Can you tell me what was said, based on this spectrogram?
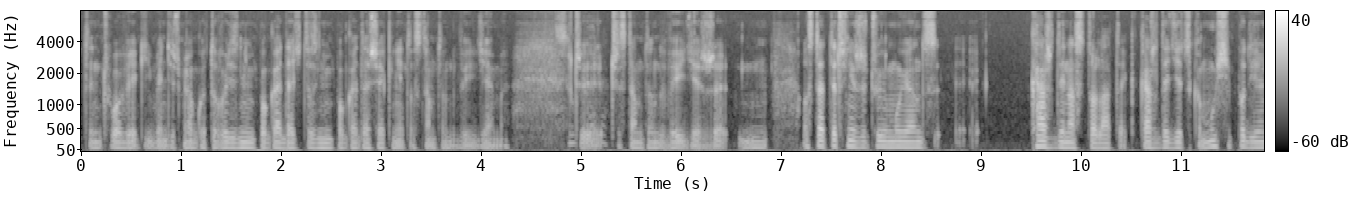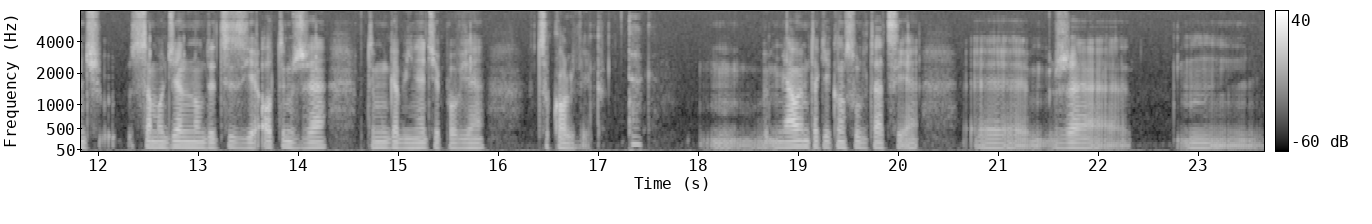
ten człowiek i będziesz miał gotowość z nim pogadać, to z nim pogadasz, jak nie, to stamtąd wyjdziemy. Czy, czy stamtąd wyjdziesz, że mm, ostatecznie rzecz ujmując, każdy nastolatek, każde dziecko musi podjąć samodzielną decyzję o tym, że w tym gabinecie powie cokolwiek. Tak. Mm, miałem takie konsultacje, że mm,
